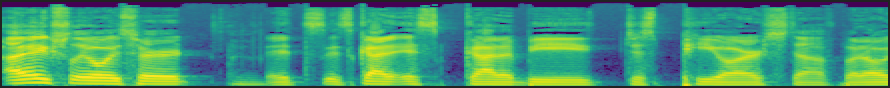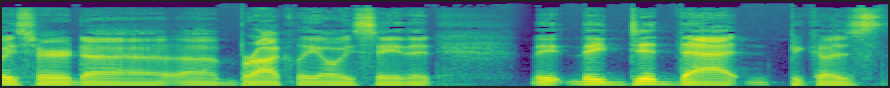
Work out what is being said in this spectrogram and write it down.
I actually always heard it's it's got it's got to be just PR stuff, but I always heard uh, uh, Broccoli always say that they they did that because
